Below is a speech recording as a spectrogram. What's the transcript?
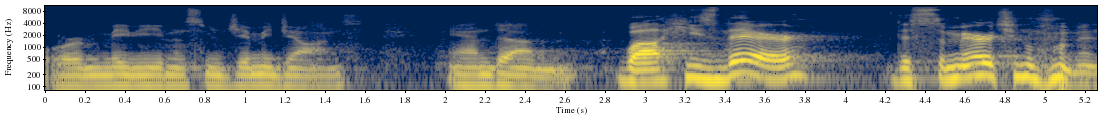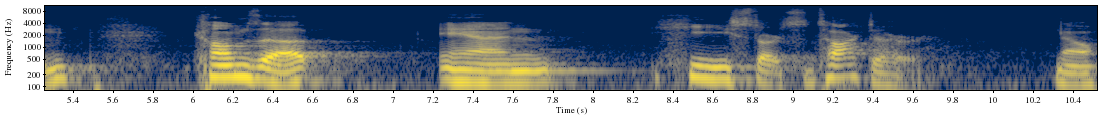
or maybe even some Jimmy John's. And um, while he's there, this Samaritan woman comes up and he starts to talk to her. Now,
